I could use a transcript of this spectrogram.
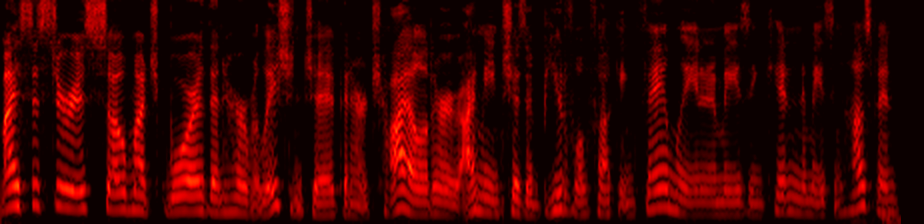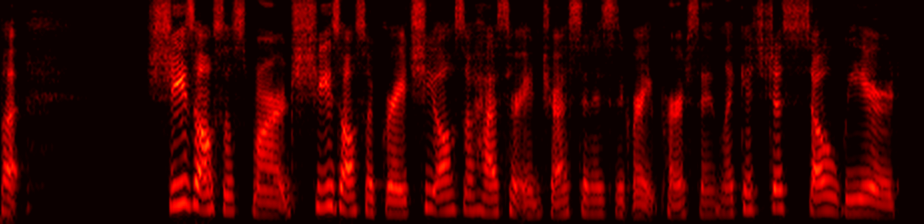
my sister is so much more than her relationship and her child. Or, I mean, she has a beautiful fucking family and an amazing kid and an amazing husband, but she's also smart. She's also great. She also has her interests and is a great person. Like, it's just so weird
